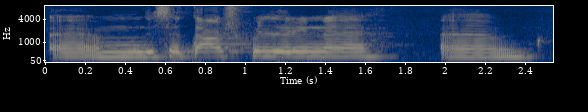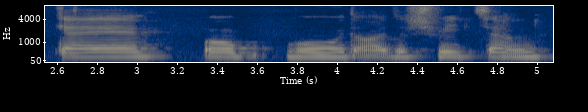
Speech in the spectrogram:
Ähm, es hat auch Spielerinnen ähm, gegeben, wo, wo da in der Schweiz ähm,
